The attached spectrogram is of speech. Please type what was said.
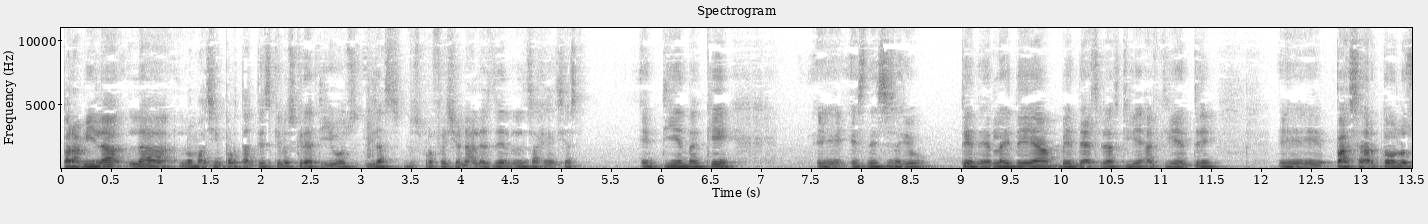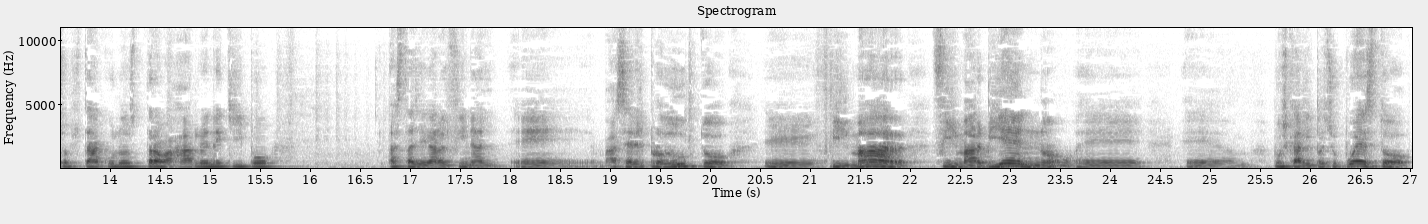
Para mí la, la, lo más importante es que los creativos y las, los profesionales de las agencias entiendan que eh, es necesario tener la idea, venderse al cliente, eh, pasar todos los obstáculos, trabajarlo en equipo hasta llegar al final, eh, hacer el producto, eh, filmar, filmar bien, ¿no? Buscar el presupuesto,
